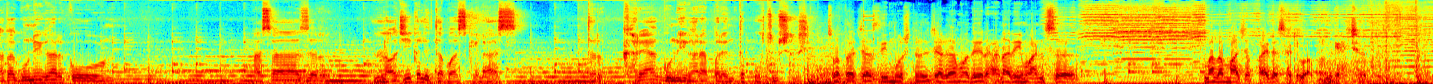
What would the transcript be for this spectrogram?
आता गुन्हेगार कोण? असा जर लॉजिकली तपास केलास तर खऱ्या गुन्हेगारापर्यंत पोहोचू शकशील. स्वतःच्याच इमोशनल जगामध्ये राहणारी माणसं मला माझ्या फायद्यासाठी वापरून घ्यायची होती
